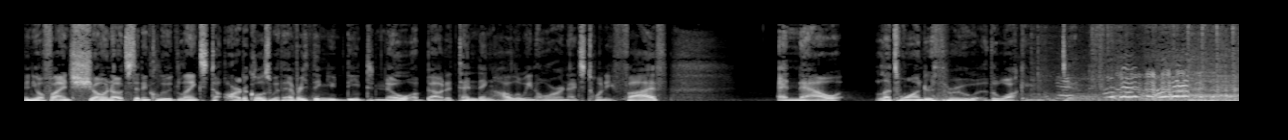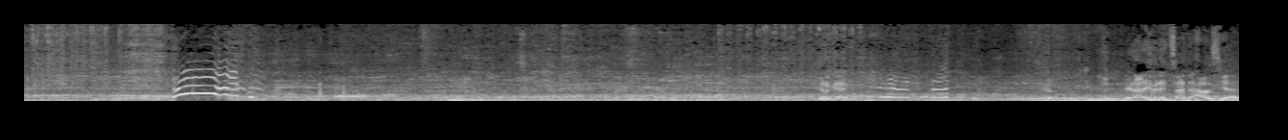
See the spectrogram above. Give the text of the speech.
and you'll find show notes that include links to articles with everything you need to know about attending Halloween Horror Nights 25. And now let's wander through The Walking Dead. You okay? You're not even inside the house yet.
